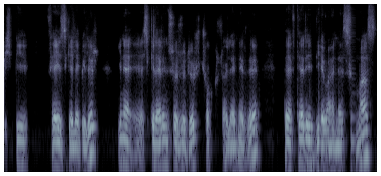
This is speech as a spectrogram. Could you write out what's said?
bir, bir feyiz gelebilir. Yine eskilerin sözüdür, çok söylenirdi. Defteri divane sığmaz,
